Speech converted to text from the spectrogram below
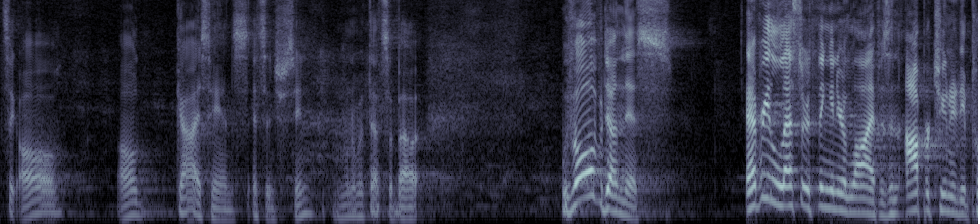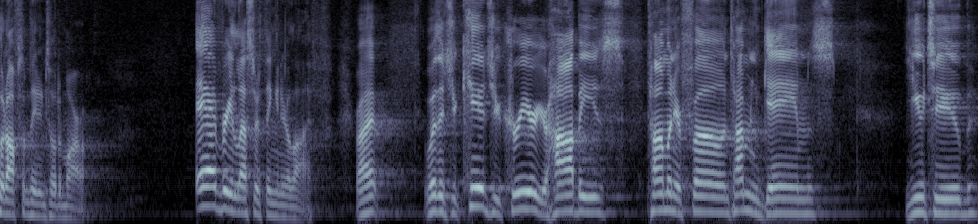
It's like all, all guys' hands. It's interesting. I wonder what that's about. We've all done this. Every lesser thing in your life is an opportunity to put off something until tomorrow. Every lesser thing in your life, right? Whether it's your kids, your career, your hobbies, time on your phone, time in games, YouTube.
